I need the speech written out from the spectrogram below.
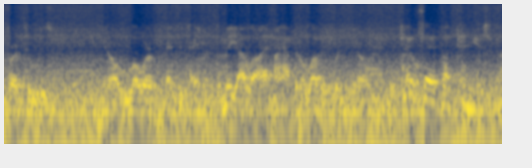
refer to as, you know, lower entertainment? To me, I, lo- I, I happen to love it, but, you know, I would say about 10 years ago.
